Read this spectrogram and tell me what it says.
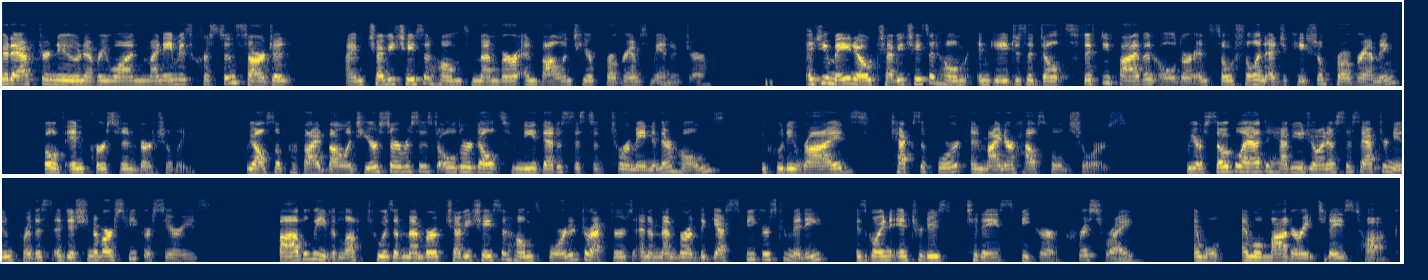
Good afternoon, everyone. My name is Kristen Sargent. I'm Chevy Chase at Home's member and volunteer programs manager. As you may know, Chevy Chase at Home engages adults 55 and older in social and educational programming, both in person and virtually. We also provide volunteer services to older adults who need that assistance to remain in their homes, including rides, tech support, and minor household chores. We are so glad to have you join us this afternoon for this edition of our speaker series. Bob Liebenluft, who is a member of Chevy Chase at Home's board of directors and a member of the guest speakers committee, is going to introduce today's speaker, Chris Wright, and will, and will moderate today's talk.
